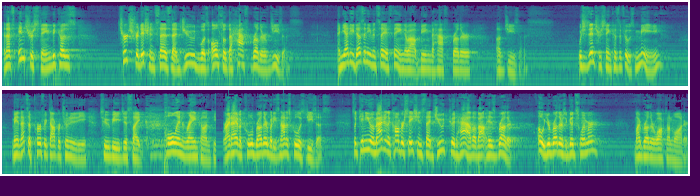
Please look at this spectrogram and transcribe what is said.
And that's interesting because church tradition says that Jude was also the half brother of Jesus. And yet he doesn't even say a thing about being the half brother of Jesus. Which is interesting because if it was me, man, that's a perfect opportunity to be just like pulling rank on people, right? I have a cool brother, but he's not as cool as Jesus. So can you imagine the conversations that Jude could have about his brother? Oh, your brother's a good swimmer? My brother walked on water.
